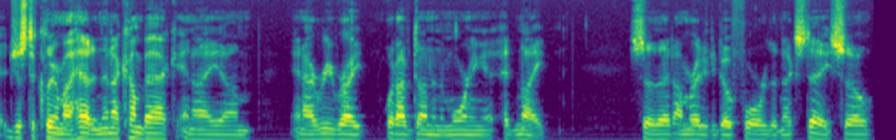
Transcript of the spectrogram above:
uh, just to clear my head. And then I come back and I um, and I rewrite what I've done in the morning at, at night, so that I'm ready to go forward the next day. So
